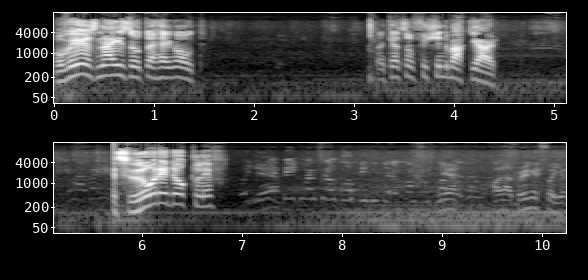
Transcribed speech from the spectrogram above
Over here is nice though to hang out. And get some fish in the backyard. It's loaded though, Cliff. Yeah, I'll bring it for you.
